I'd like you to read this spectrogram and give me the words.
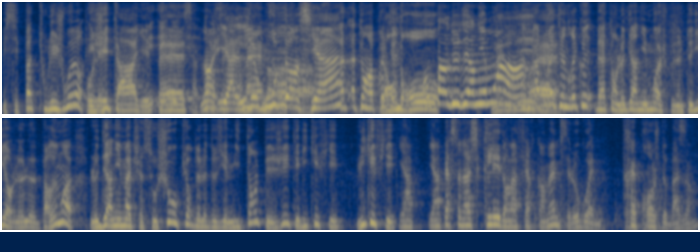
Mais c'est pas tous les joueurs. Et j'ai- taille, et- et- épaisse. et- attends, Non, il y a le groupe euh, d'anciens. Attends, après, Landreau. On parle du dernier mois. hein. Après, t'as une Mais attends, le dernier mois, je peux même te dire, le, le- pardonne-moi, le dernier match à Sochaux, au cœur de la deuxième mi-temps, le PSG était liquéfié. Liquéfié. Il y, a un, il y a un personnage clé dans l'affaire quand même, c'est Le Guen, très proche de Bazin.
